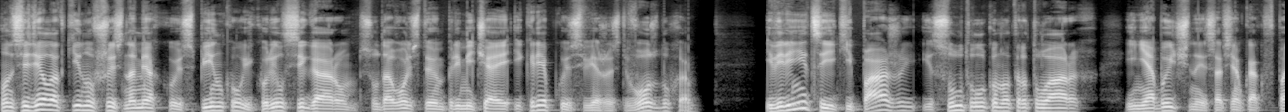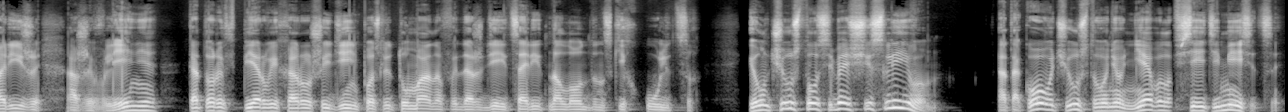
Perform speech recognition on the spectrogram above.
Он сидел, откинувшись на мягкую спинку, и курил сигару, с удовольствием примечая и крепкую свежесть воздуха, и вереницы экипажей, и сутолку на тротуарах, и необычное, совсем как в Париже, оживление, которое в первый хороший день после туманов и дождей царит на лондонских улицах. И он чувствовал себя счастливым, а такого чувства у него не было все эти месяцы.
